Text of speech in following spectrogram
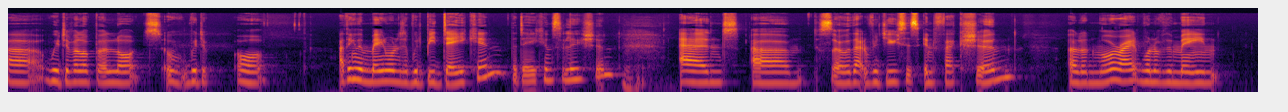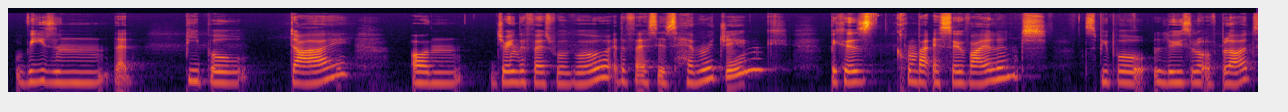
Uh, we develop a lot. Or we de- or I think the main one would be Dakin, the Dakin solution, and um, so that reduces infection a lot more. Right, one of the main reason that people die on during the First World War. The first is hemorrhaging because combat is so violent, so people lose a lot of blood.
